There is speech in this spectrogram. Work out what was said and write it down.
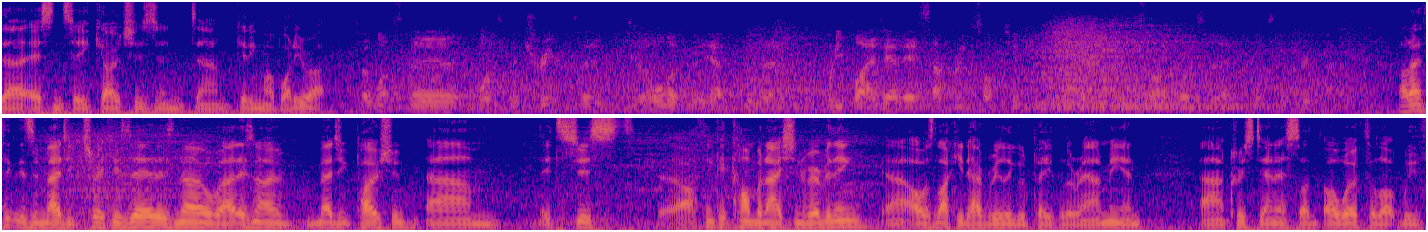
uh, S and C coaches, and um, getting my body right. So what's the what's the trick to, to all the, you know, the footy players out there suffering soft tissue injuries? Like what's the what's the trick? I don't think there's a magic trick, is there? There's no uh, there's no magic potion. Um, it's just uh, I think a combination of everything. Uh, I was lucky to have really good people around me, and uh, Chris Dennis. I, I worked a lot with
